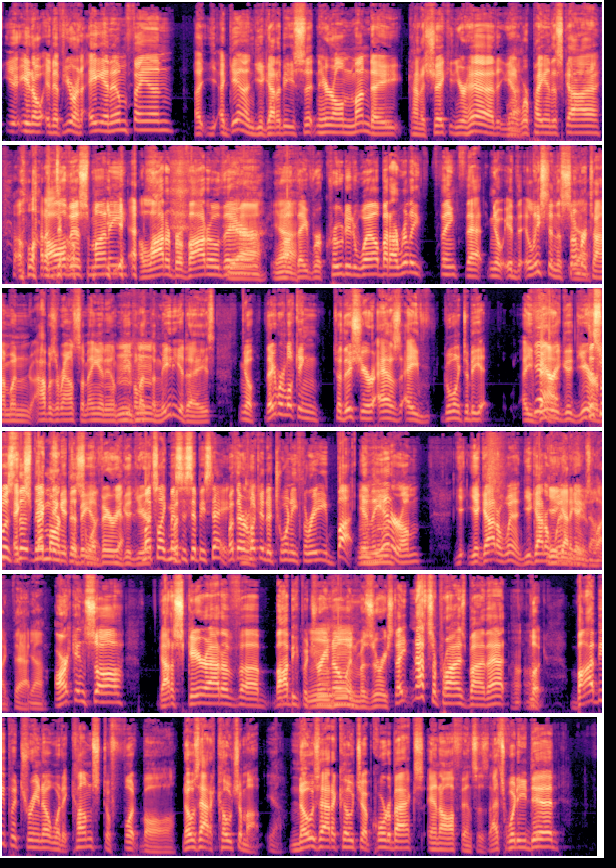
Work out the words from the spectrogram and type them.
you know, and if you're an A&M fan, uh, again, you got to be sitting here on Monday, kind of shaking your head. You Yeah. know, we're paying this guy A lot of all dough. this money, Yes. a lot of bravado there. Yeah, yeah. Uh, they've recruited well, but I really think that you know, in the, at least in the summertime when I was around some A and M people Mm-hmm. at the media days, you know, they were looking to this year as a going to be a Yeah. very good year. This was the, they expecting marked it to be one. a very Yeah. good year, much like But- Mississippi State. But they're Yeah. looking to 23. But in the Mhm. interim, y- you got to win. You got to win gotta games like that. Yeah. Arkansas got a scare out of uh, Bobby Petrino Mhm. and Missouri State. Not surprised by that. Uh-uh. Look, Bobby Petrino, when it comes to football, knows how to coach them up. Yeah. Knows how to coach up quarterbacks and offenses. That's what he did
